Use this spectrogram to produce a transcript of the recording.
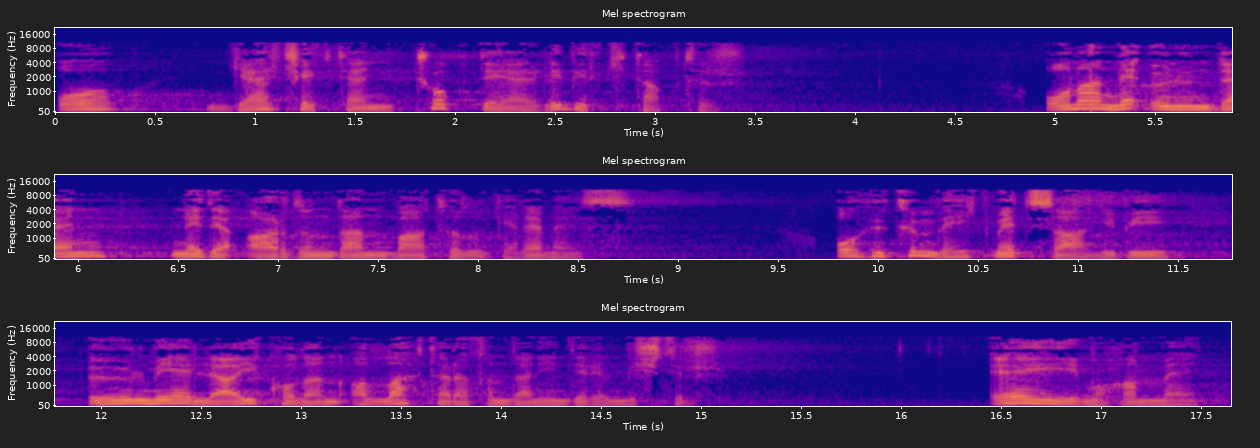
O gerçekten çok değerli bir kitaptır. Ona ne önünden ne de ardından batıl gelemez.'' O hüküm ve hikmet sahibi, övülmeye layık olan Allah tarafından indirilmiştir. Ey Muhammed!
